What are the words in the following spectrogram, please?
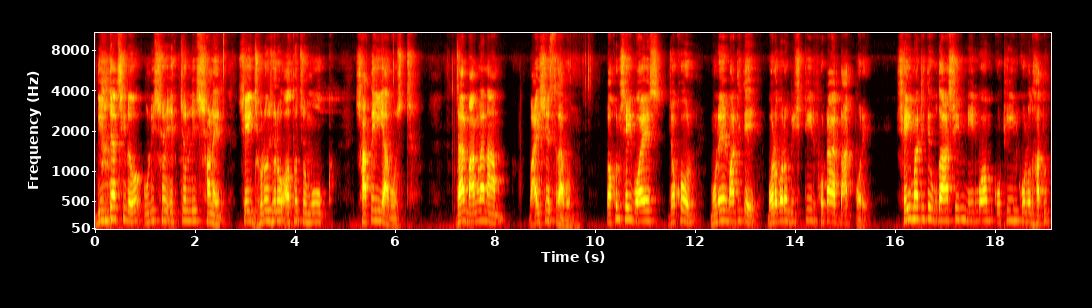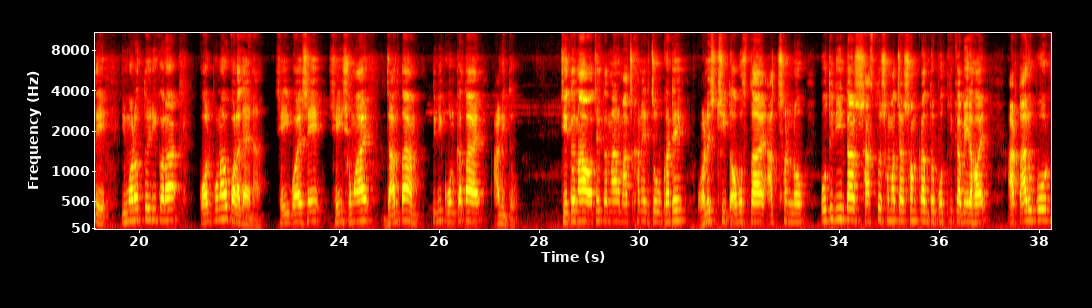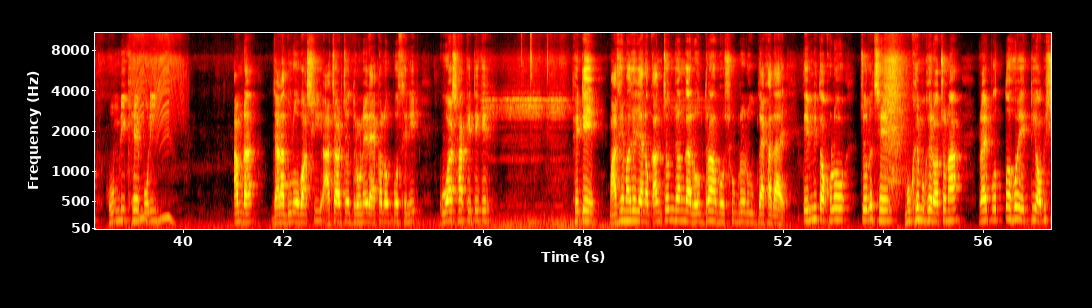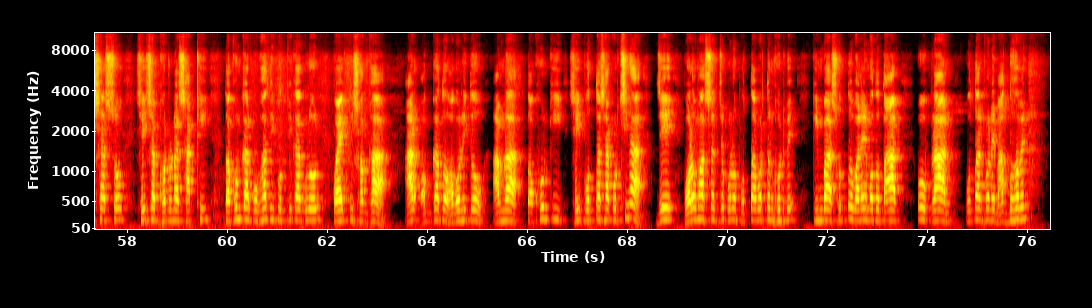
দিনটা ছিল উনিশশো একচল্লিশ সনের সেই ঝোড়ো ঝোড়ো অথচ মুখ সাতই আগস্ট, যার বাংলা নাম বাইশে শ্রাবণ। তখন সেই বয়স যখন মনের মাটিতে বড় বড় বৃষ্টির ফোঁটার দাগ পড়ে, সেই মাটিতে উদাসীন, নির্মম, কঠিন কোনো ধাতুতে ইমারত তৈরি করা কল্পনাও করা যায় না। সেই বয়সে সেই সময় জানতাম তিনি কলকাতায় আনিত। চেতনা, অচেতনার মাঝখানের চৌকাঠে অনিশ্চিত অবস্থায় আচ্ছন্ন। প্রতিদিন তার স্বাস্থ্য সমাচার সংক্রান্ত পত্রিকা বের হয় আর তার উপর হুমড়ি খেয়ে পড়ি। আমরা যারা দূরবাসী, আচার্য দ্রোণের একলব্য শ্রেণির কুয়াশা কেটে ফেটে মাঝে মাঝে যেন কাঞ্চনজঙ্ঘার রৌদ্রাভ শুভ্র রূপ দেখা দেয়। তেমনি তখনও চলেছে মুখে মুখে রচনা। প্রায় প্রত্যহ একটি অবিশ্বাস্য সেই সব ঘটনার সাক্ষী তখনকার প্রভাতী পত্রিকাগুলোর কয়েকটি সংখ্যা। আর অজ্ঞাত অগণিত আমরা তখন কি সেই প্রত্যাশা করছি না যে পরমাশ্চর্য কোনো প্রত্যাবর্তন ঘটবে কিংবা সত্যবানের মতো তার ও প্রাণ প্রত্যার্পণে বাধ্য হবেন?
